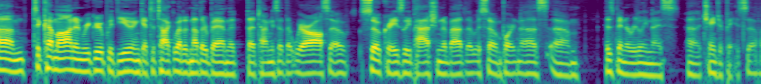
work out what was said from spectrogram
um, to come on and regroup with you and get to talk about another band that, that Tommy said that we're also so crazily passionate about that was so important to us um, has been a really nice uh, change of pace. So,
